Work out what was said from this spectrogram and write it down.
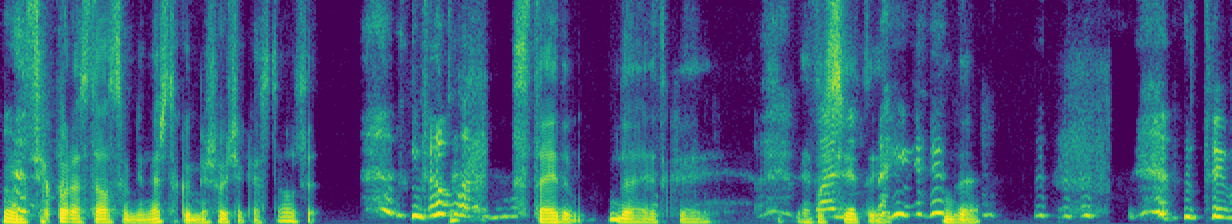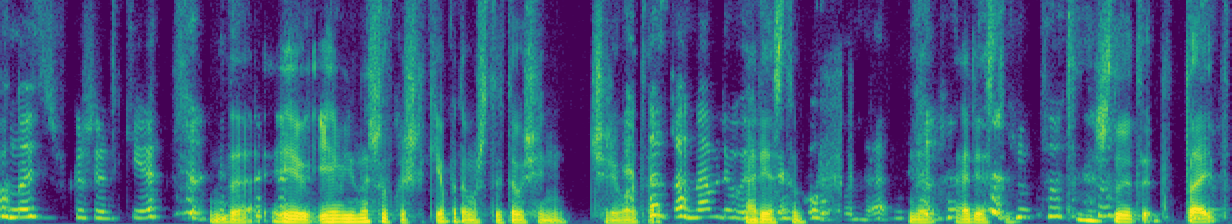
Он до сих пор остался у меня, знаешь, такой мешочек остался Да ладно. с тайдом. Да, я такой... Это все это... Да, Ты его носишь в кошельке, да. Я, я его не ношу в кошельке, потому что это очень чревато. останавливает Арестом. копы, да. Да, арестом. Что это? Это тайт.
